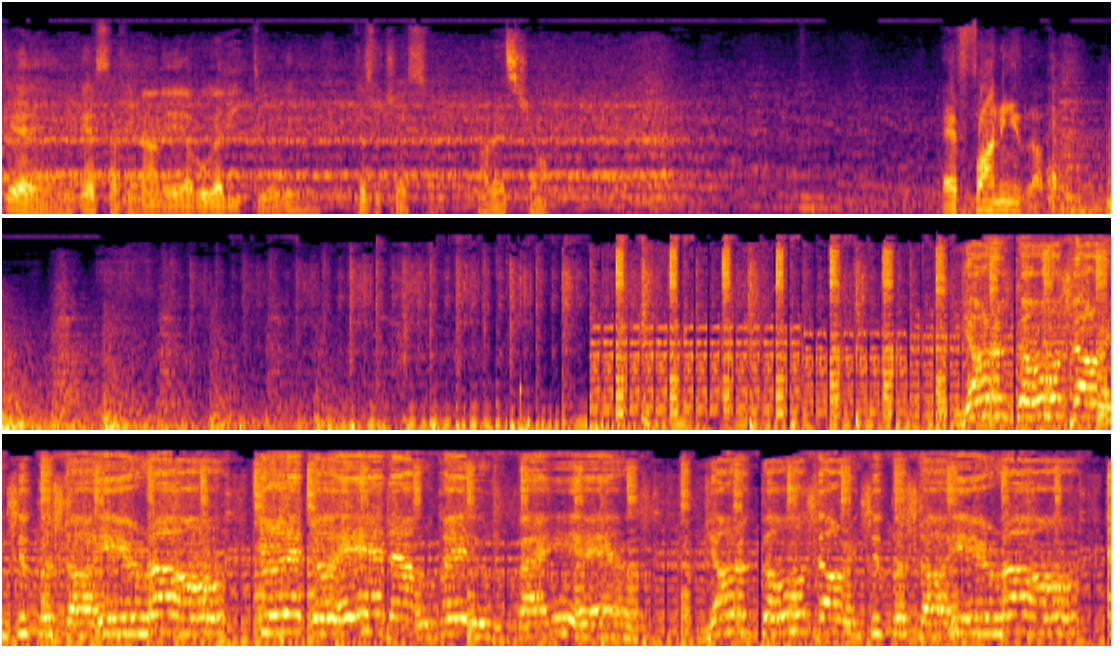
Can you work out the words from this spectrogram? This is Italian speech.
Che è, che è sta finale apocalittico? Che, che è successo? Alessio. È finita. You're a gold starring superstar hero. You let your hair down and play to the band. You're a gold starring superstar hero.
